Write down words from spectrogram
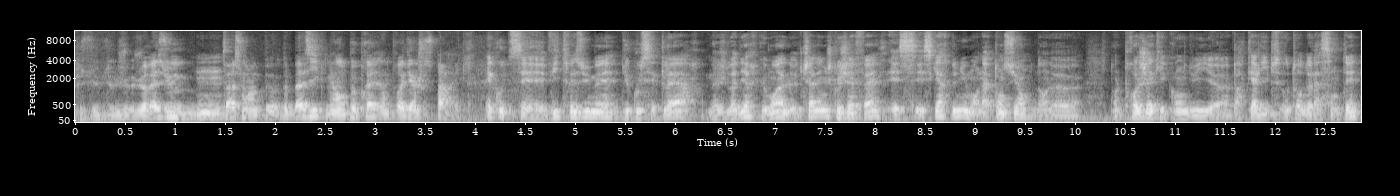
Je, je, je, résume mm. de façon un peu, un peu, basique, mais à peu près, on pourrait dire une chose pareille. Écoute, c'est vite résumé, du coup c'est clair, mais je dois dire que moi, le challenge que j'ai fait, et c'est ce qui a retenu mon attention dans le, dans le projet qui est conduit par Calypse autour de la santé,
